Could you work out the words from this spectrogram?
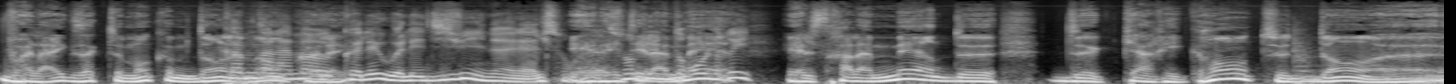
Voilà, exactement comme dans Comme la dans La main main au collet. où elle est divine. Elles, sont, Et elle elles sont la mère, et elle sera la mère de de Cary Grant dans euh,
